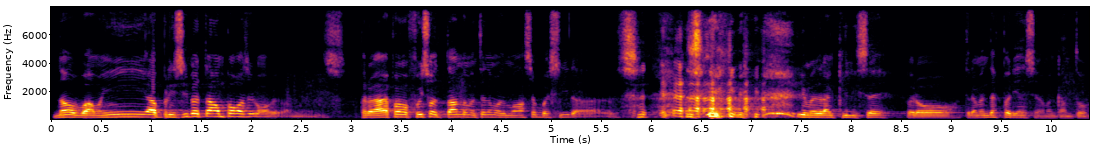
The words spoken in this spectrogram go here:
No, para mí al principio estaba un poco así como que... Pero ya después me fui soltando, ¿me entiendes? Me tomé una cervecita y me tranquilicé. Pero tremenda experiencia, me encantó.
